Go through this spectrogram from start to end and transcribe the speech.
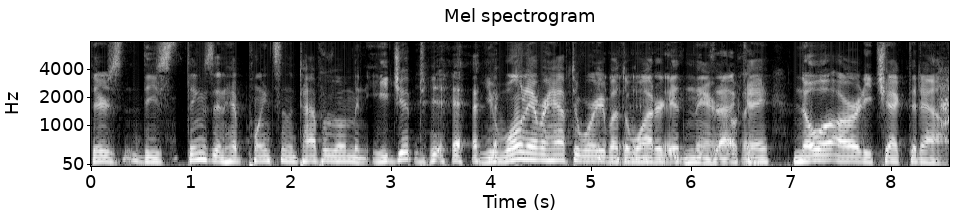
there's these things that have points on the top of them in Egypt. You won't ever have to worry about the water getting there. Exactly. Okay, Noah already checked it out.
